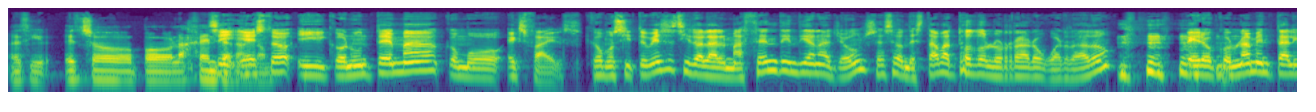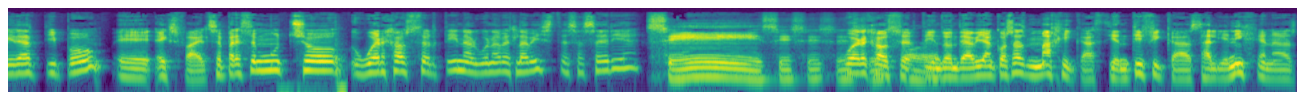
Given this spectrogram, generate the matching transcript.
Es decir, hecho por la gente. Sí, random. esto y con un tema como X-Files. Como si te hubieses ido al almacén de Indiana Jones, ese donde estaba todo lo raro guardado, pero con una mentalidad tipo eh, X-Files. Se parece mucho Warehouse 13. ¿Alguna vez la viste esa serie? Sí, sí, sí. sí Warehouse sí, 13, donde habían cosas mágicas, científicas, alienígenas.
